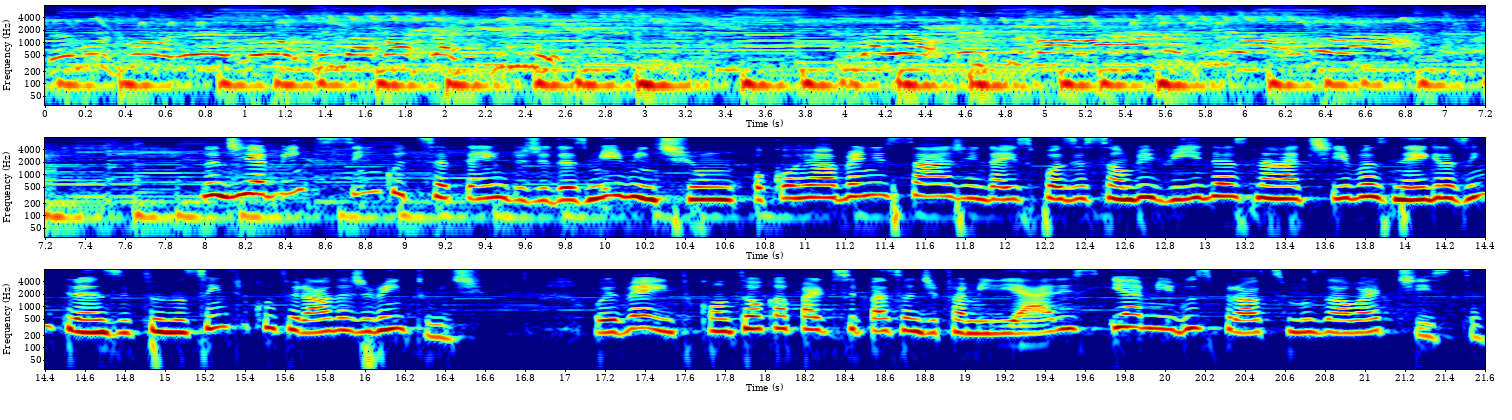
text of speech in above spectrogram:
Temos morangos e abacaxi. Ó, festival No dia 25 de setembro de 2021, ocorreu a vernissagem da exposição Vividas Narrativas Negras em Trânsito no Centro Cultural da Juventude. O evento contou com a participação de familiares e amigos próximos ao artista.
